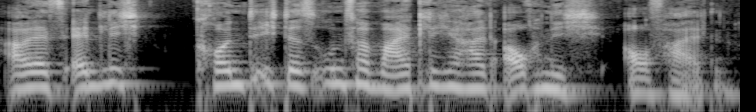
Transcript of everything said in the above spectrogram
Aber letztendlich konnte ich das Unvermeidliche halt auch nicht aufhalten.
